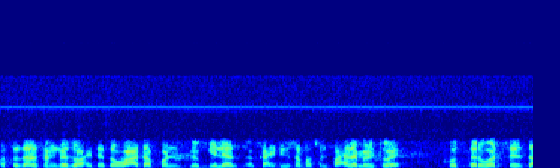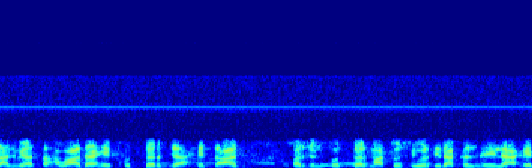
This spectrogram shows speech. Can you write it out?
मतदारसंघ जो आहे त्याचा वाद आपण गेल्या काही दिवसापासून पाहायला मिळतोय. खोतकर वर्सेस दानवे असा हा वाद आहे. खोतकर जे आहेत आज अर्जुन खोतकर मातोश्रीवरती दाखल झालेले आहेत.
